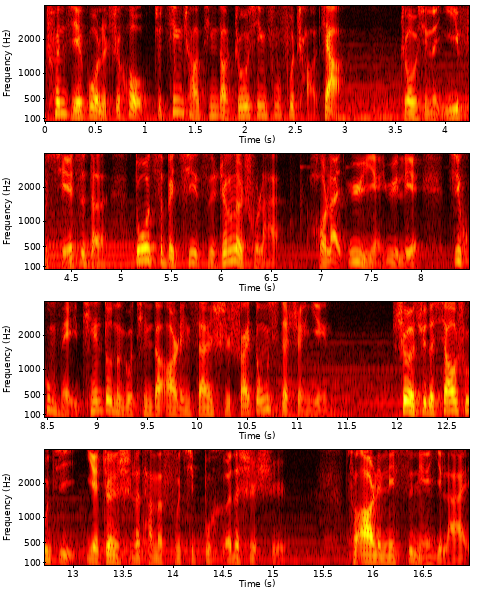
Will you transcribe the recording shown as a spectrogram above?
春节过了之后，就经常听到周星夫妇吵架，周星的衣服、鞋子等多次被妻子扔了出来。后来愈演愈烈，几乎每天都能够听到二零三室摔东西的声音。社区的肖书记也证实了他们夫妻不和的事实。从二零零四年以来，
